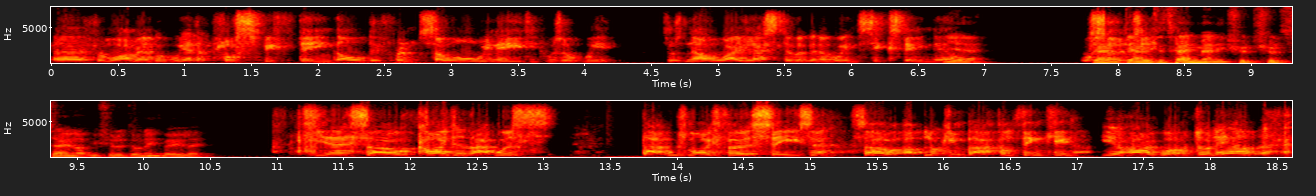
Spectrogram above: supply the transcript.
Uh, from what I remember, we had a plus 15 goal difference, so all we needed was a win. There's no way Leicester were going to win 16 0. Yeah. Down, down to ten men. It should should sound like you should have done it, really. Yeah, so kind of that was that was my first season. So uh, looking back, I'm thinking, you know, oh, what have I done here?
